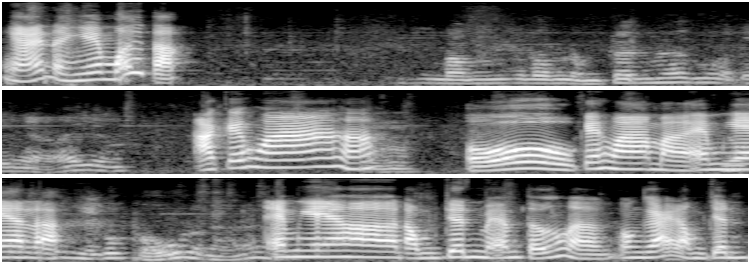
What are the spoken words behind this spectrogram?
Ngải này nghe mới ta. Bông cái bông đồng trinh đó cũng là cây ngải à cây hoa hả? Ừ. ồ cây hoa mà em nghe là em nghe ờ, đồng trinh mà em tưởng là con gái đồng trinh.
